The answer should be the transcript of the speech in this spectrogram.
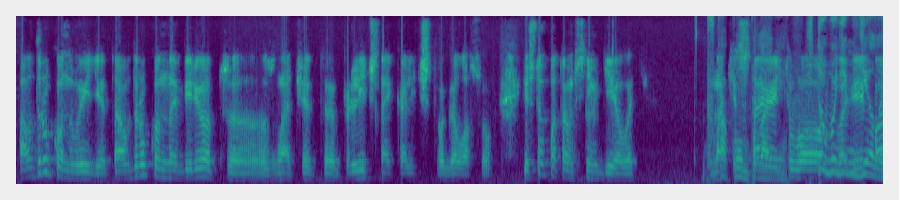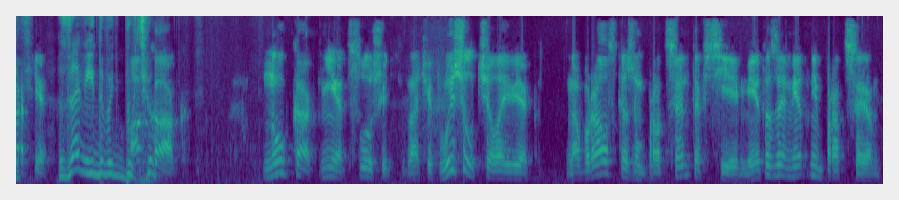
А вдруг он выйдет, а вдруг он наберет, э, значит, приличное количество голосов. И что потом с ним делать? В значит, каком плане? Его что будем делать? Партии? Завидовать будем. А как? Ну как? Нет, слушайте, значит, вышел человек, набрал, скажем, процентов 7, и это заметный процент.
